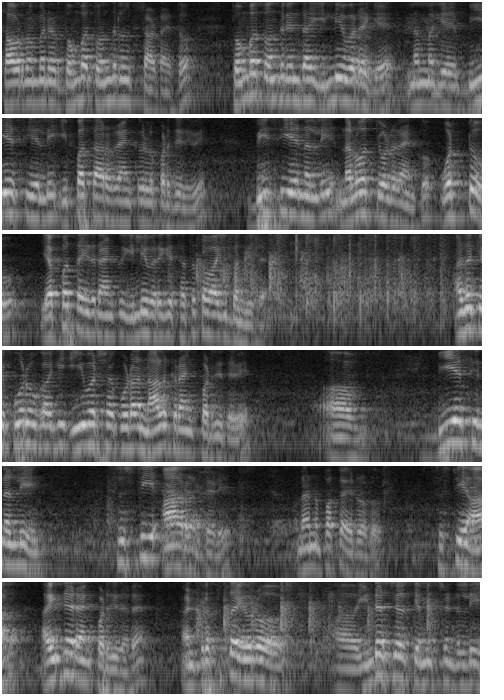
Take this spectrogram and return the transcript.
ಸಾವಿರದ ಒಂಬೈನೂರ ತೊಂಬತ್ತೊಂದರಲ್ಲಿ ಸ್ಟಾರ್ಟ್ ಆಯಿತು. ತೊಂಬತ್ತೊಂದರಿಂದ ಇಲ್ಲಿವರೆಗೆ ನಮಗೆ ಬಿ ಎಸ್ ಸಿಯಲ್ಲಿ ಇಪ್ಪತ್ತಾರು ರ್ಯಾಂಕ್ಗಳು ಪಡೆದಿದ್ದೀವಿ. ಬಿ ಸಿ ಎನಲ್ಲಿ ನಲವತ್ತೇಳು ರ್ಯಾಂಕು ಒಟ್ಟು ಎಪ್ಪತ್ತೈದು ರ್ಯಾಂಕು ಇಲ್ಲಿವರೆಗೆ ಸತತವಾಗಿ ಬಂದಿದೆ. ಅದಕ್ಕೆ ಪೂರ್ವಕವಾಗಿ ಈ ವರ್ಷ ಕೂಡ ನಾಲ್ಕು ರ್ಯಾಂಕ್ ಪಡೆದಿದ್ದೇವೆ. ಬಿ ಎಸ್ ಸಿನಲ್ಲಿ ಸೃಷ್ಟಿ ಆರ್ ಅಂತೇಳಿ, ನನ್ನ ಪಕ್ಕ ಇರೋರು, ಸೃಷ್ಟಿ ಆರ್ ಐದನೇ ರ್ಯಾಂಕ್ ಪಡೆದಿದ್ದಾರೆ. ಆ್ಯಂಡ್ ಪ್ರಸ್ತುತ ಇವರು ಇಂಡಸ್ಟ್ರಿಯಲ್ ಕೆಮಿಸ್ಟ್ರಿನಲ್ಲಿ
